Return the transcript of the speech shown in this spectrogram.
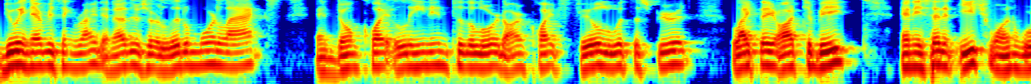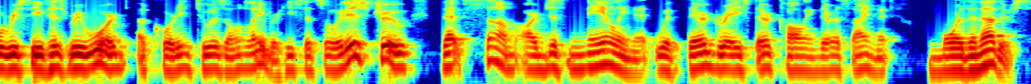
doing everything right, and others are a little more lax and don't quite lean into the Lord, aren't quite filled with the Spirit like they ought to be. And he said, and each one will receive his reward according to his own labor. He said, so it is true that some are just nailing it with their grace, their calling, their assignment more than others.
